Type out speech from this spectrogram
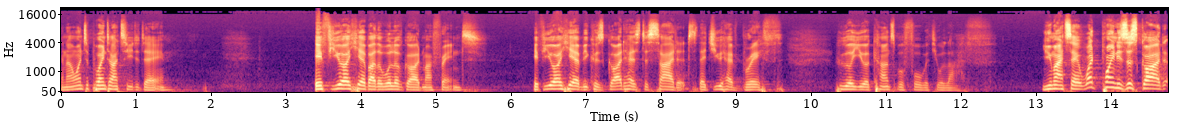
And I want to point out to you today if you are here by the will of God, my friend, if you are here because God has decided that you have breath, who are you accountable for with your life? You might say, What point is this God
